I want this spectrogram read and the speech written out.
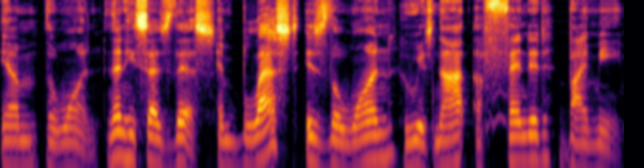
am the one. And then he says this, and blessed is the one who is not offended by me.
